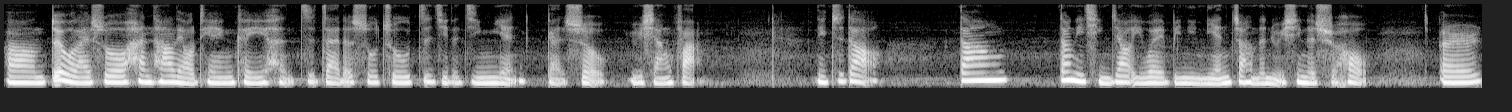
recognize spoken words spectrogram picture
嗯，对我来说，和她聊天可以很自在地说出自己的经验、感受。与想法，你知道，当当你请教一位比你年长的女性的时候，而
